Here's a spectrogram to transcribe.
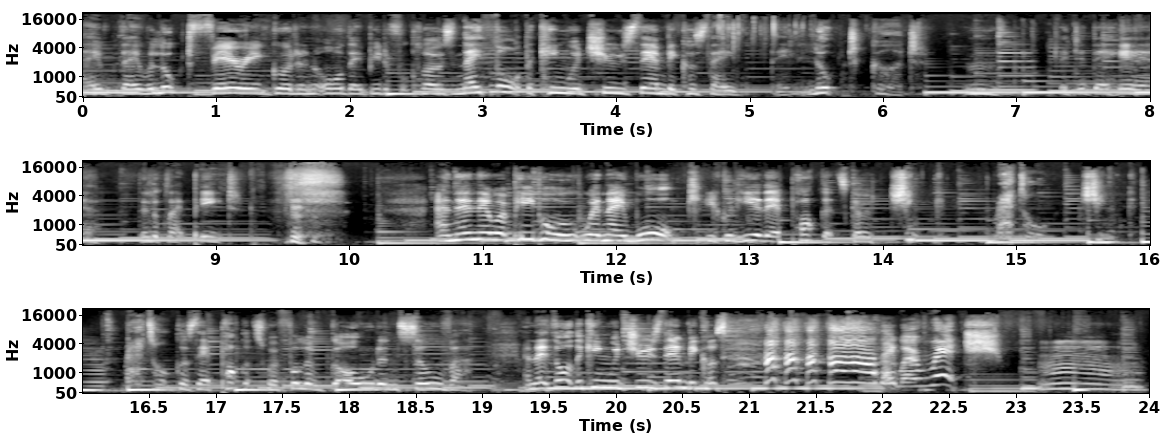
They, they were looked very good in all their beautiful clothes, and they thought the king would choose them because they, they looked good. Mm, they did their hair, they looked like Pete. and then there were people, when they walked, you could hear their pockets go chink, rattle, chink, rattle, because their pockets were full of gold and silver. And they thought the king would choose them because they were rich. Mm.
